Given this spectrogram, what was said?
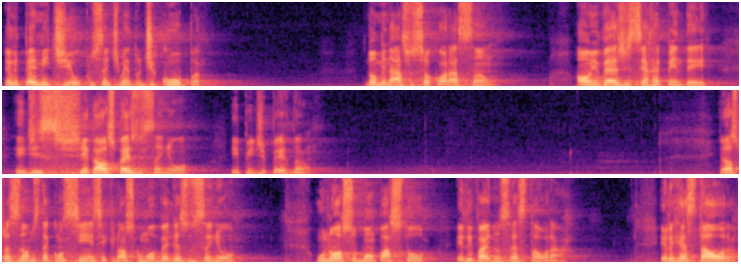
Ele permitiu que o sentimento de culpa dominasse o seu coração, ao invés de se arrepender e de chegar aos pés do Senhor e pedir perdão. E nós precisamos ter consciência que nós, como ovelhas do Senhor, o nosso bom pastor, ele vai nos restaurar. Ele restaura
